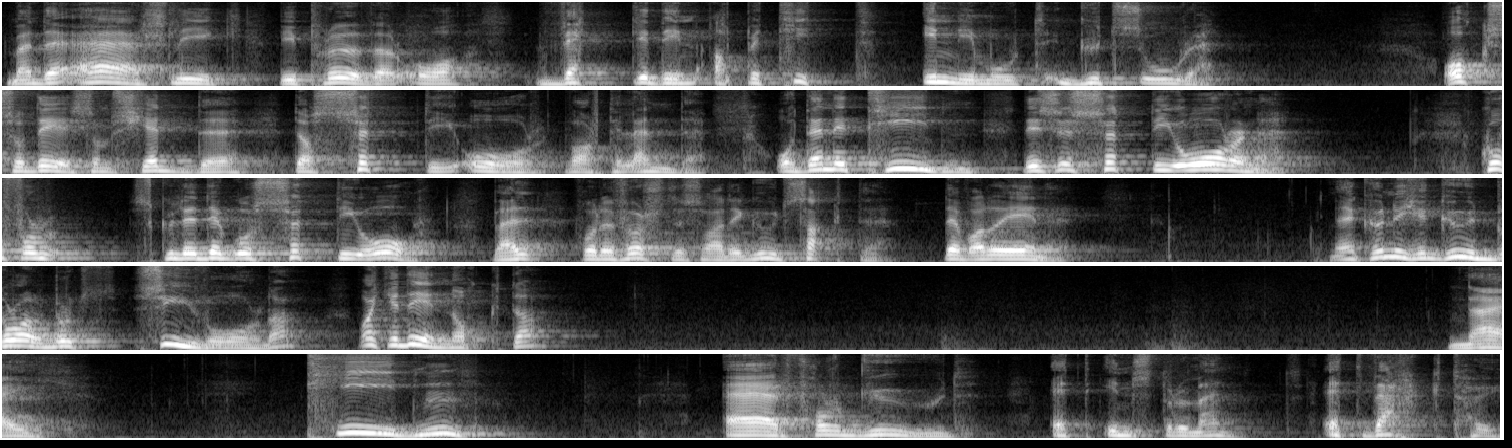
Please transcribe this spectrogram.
men det er slik vi prøver å vekke din appetitt innimot Guds ordet. Også det som skjedde da 70 år var til ende. Og denne tiden, disse 70 årene Hvorfor skulle det gå 70 år? Vel, for det første så hadde Gud sagt det. Det var det ene. Men kunne ikke Gud brukt syv år, da? Var ikke det nok, da? Nei, tiden er for Gud et instrument, et verktøy.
